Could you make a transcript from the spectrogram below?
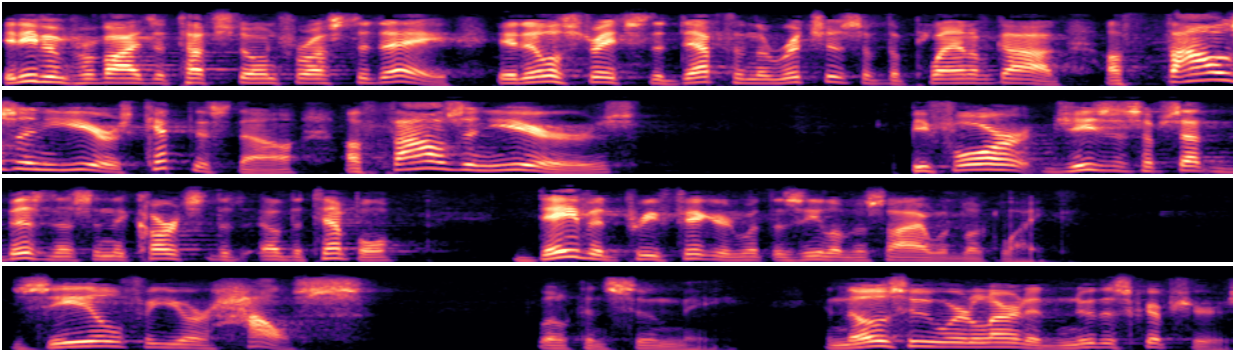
It even provides a touchstone for us today. It illustrates the depth and the riches of the plan of God. A thousand years, get this now, a thousand years before Jesus upset business in the courts of the, of the temple, David prefigured what the zeal of Messiah would look like. Zeal for your house will consume me. And those who were learned and knew the scriptures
